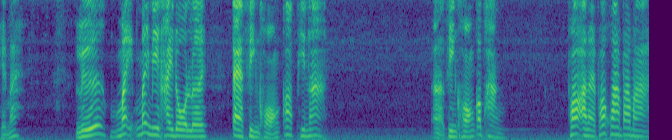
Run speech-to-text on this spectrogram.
เห็นไหมหรือไม่ไม่มีใครโดนเลย แต่สิ่งของก็พินาศสิ่งของก็พัง เพราะอะไร เพราะความประมาท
